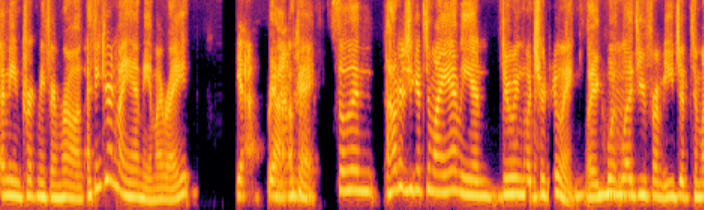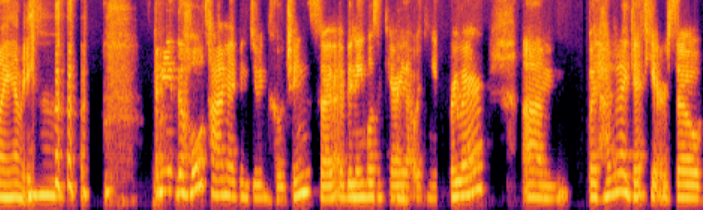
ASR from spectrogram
I mean, correct me if I'm wrong. I think you're in Miami. Am I right? Yeah. Right yeah. Now. Okay. So then how did you get to Miami and doing what you're doing? Like mm-hmm. what led you from Egypt to Miami? I mean, the whole time I've been doing coaching, so I've been able to carry that with me everywhere. Um, but how did I get here? So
